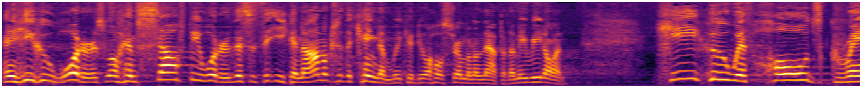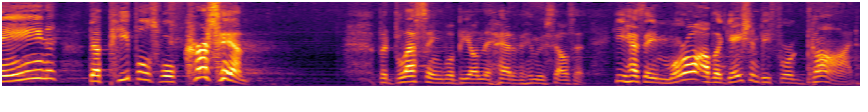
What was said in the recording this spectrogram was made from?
And he who waters will himself be watered. This is the economics of the kingdom. We could do a whole sermon on that, but let me read on. He who withholds grain the peoples will curse him, but blessing will be on the head of him who sells it. He has a moral obligation before God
